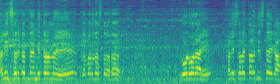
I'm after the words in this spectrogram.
खाली सरकत नाही मित्रांनो हे. जबरदस्त लोडवर आहे. खाली सरकताना दिसतंय का?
